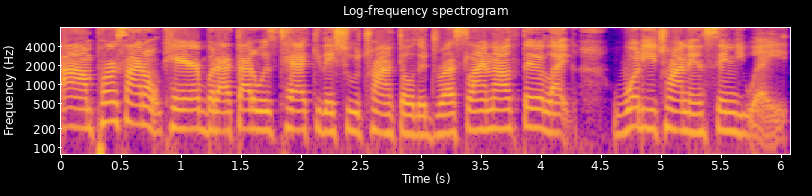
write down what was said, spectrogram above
Um, personally, I don't care, but I thought it was tacky that she would try and throw the dress line out there. Like, what are you trying to insinuate?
